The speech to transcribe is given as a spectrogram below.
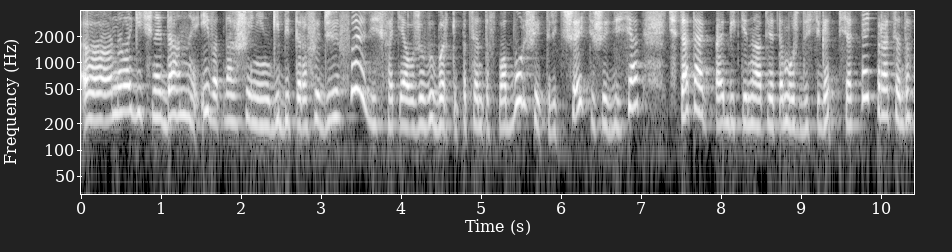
аналогичные данные и в отношении ингибиторов EGFR, здесь хотя уже выборки пациентов побольше, и 36, и 60, частота объективного ответа может достигать 55%,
